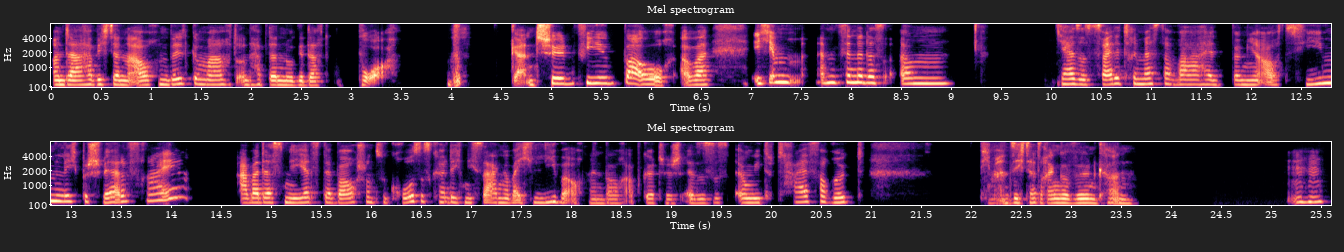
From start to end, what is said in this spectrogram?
Und da habe ich dann auch ein Bild gemacht und habe dann nur gedacht, boah, ganz schön viel Bauch. Aber ich empfinde das, ähm, ja, also das zweite Trimester war halt bei mir auch ziemlich beschwerdefrei. Aber dass mir jetzt der Bauch schon zu groß ist, könnte ich nicht sagen. Aber ich liebe auch meinen Bauch abgöttisch. Also es ist irgendwie total verrückt, wie man sich daran gewöhnen kann. Mhm.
